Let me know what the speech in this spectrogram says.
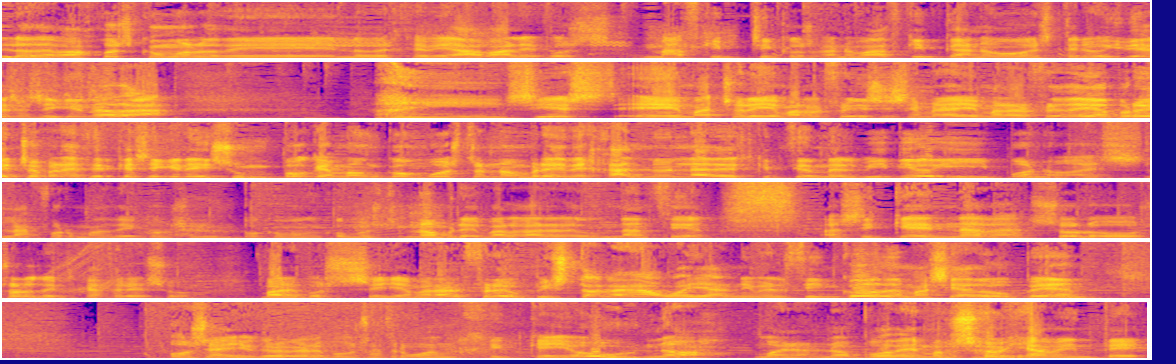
lo de abajo es como lo de lo de GBA, vale, pues Mazkip, chicos, ganó Mazkip, ganó esteroides, así que nada. Ay, si es eh, macho le llaman Alfredo y si se me le llaman Alfredo. Y aprovecho para decir que si queréis un Pokémon con vuestro nombre, dejadlo en la descripción del vídeo. Y bueno, es la forma de conseguir un Pokémon con vuestro nombre, valga la redundancia. Así que nada, solo, solo tenéis que hacer eso. Vale, pues se llamará Alfredo Pistola de agua ya al nivel 5, demasiado OP. O sea, yo creo que le podemos hacer one hit KO. No, bueno, no podemos, obviamente.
